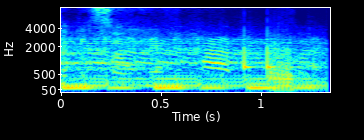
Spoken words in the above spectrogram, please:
To be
